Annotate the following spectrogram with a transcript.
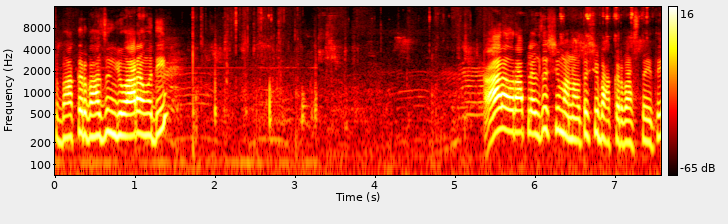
तर भाकर भाजून घेऊ आरामध्ये. आरावर आपल्याला जशी म्हणावं तशी भाकर भाजता येते.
